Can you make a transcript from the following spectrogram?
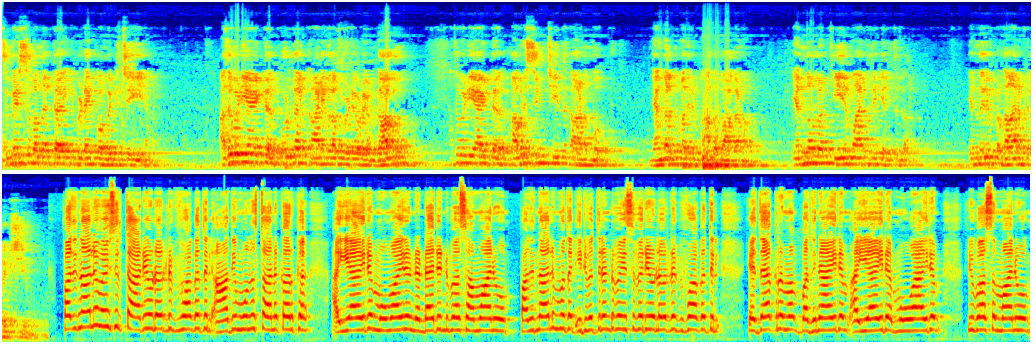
സ്വിമ്മേഴ്സ് വന്നിട്ട് ഇവിടെ കോമ്പറ്റ് ചെയ്യുകയാണ്. അതുവഴിയായിട്ട് കൂടുതൽ കാണികളൊക്കെ ഇവിടെ അവിടെ ഉണ്ടാകും. അതുവഴിയായിട്ട് അവർ സ്വിം ചെയ്യുന്ന കാണുമ്പോൾ ഞങ്ങൾക്കും അതിന് ഭാഗമാകണം എന്നുള്ള തീരുമാനത്തിലേക്ക് എത്തുക എന്നൊരു പ്രധാനപ്പെട്ട ലക്ഷ്യം. പതിനാല് വയസ്സിൽ താഴെയുള്ളവരുടെ വിഭാഗത്തിൽ ആദ്യ മൂന്ന് സ്ഥാനക്കാർക്ക് അയ്യായിരം മൂവായിരം രണ്ടായിരം രൂപ സമ്മാനവും പതിനാല് മുതൽ ഇരുപത്തിരണ്ട് വയസ്സ് വരെയുള്ളവരുടെ വിഭാഗത്തിൽ യഥാക്രമം പതിനായിരം അയ്യായിരം മൂവായിരം രൂപ സമ്മാനവും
